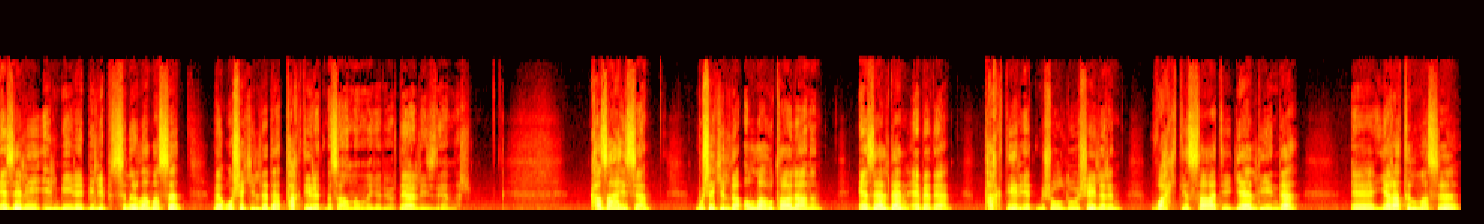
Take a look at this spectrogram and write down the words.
ezeli ilmiyle bilip sınırlaması ve o şekilde de takdir etmesi anlamına geliyor değerli izleyenler. Kaza ise bu şekilde Allahu Teala'nın ezelden ebede takdir etmiş olduğu şeylerin vakti saati geldiğinde e, yaratılması,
